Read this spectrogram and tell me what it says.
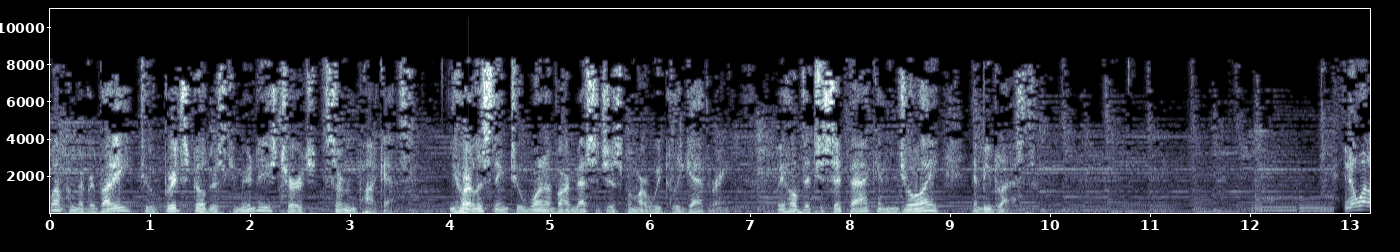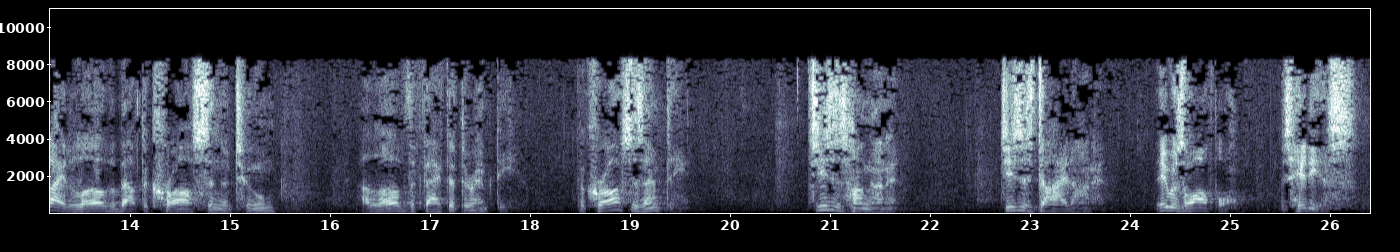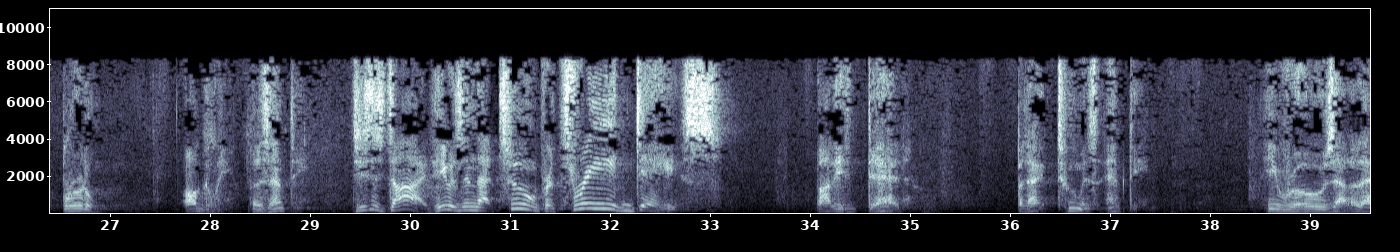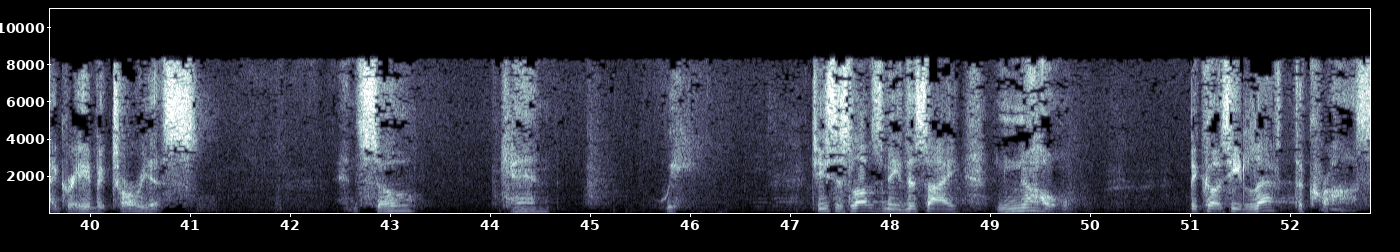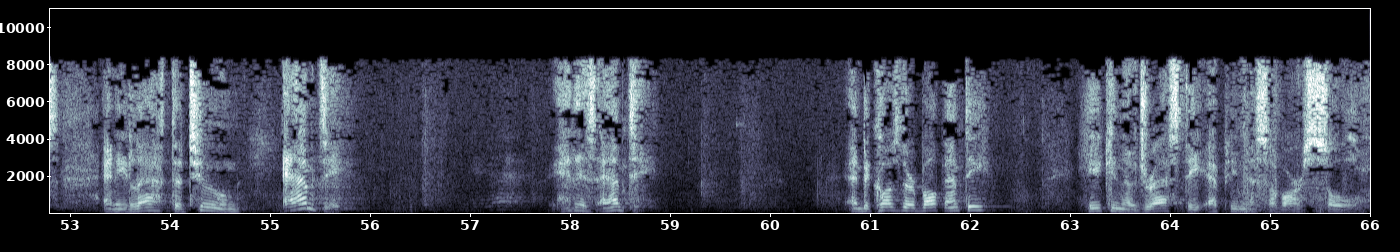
Welcome everybody to Bridge Builders Communities Church Sermon Podcast. You are listening to one of our messages from our weekly gathering. We hope that you sit back and enjoy and be blessed. You know what I love about the cross and the tomb? I love the fact that they're empty. The cross is empty. Jesus hung on it. Jesus died on it. It was awful. It was hideous, brutal, ugly, but it's empty. Jesus died. He was in that tomb for three days. Body's dead. But that tomb is empty. He rose out of that grave victorious. And so can we. Jesus loves me. This I know. Because he left the cross and he left the tomb empty. It is empty. And because they're both empty, he can address the emptiness of our soul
